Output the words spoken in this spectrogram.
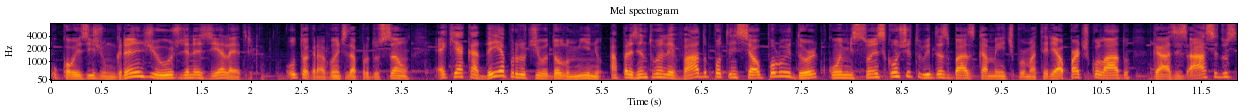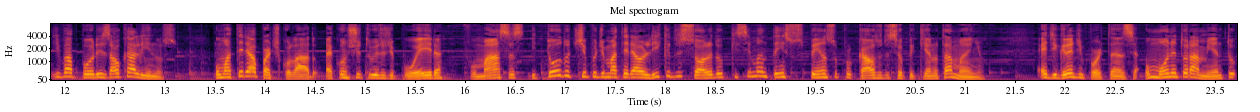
o qual exige um grande uso de energia elétrica. Outro agravante da produção é que a cadeia produtiva do alumínio apresenta um elevado potencial poluidor, com emissões constituídas basicamente por material particulado, gases ácidos e vapores alcalinos. O material particulado é constituído de poeira, fumaças e todo tipo de material líquido e sólido que se mantém suspenso por causa de seu pequeno tamanho. É de grande importância o monitoramento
